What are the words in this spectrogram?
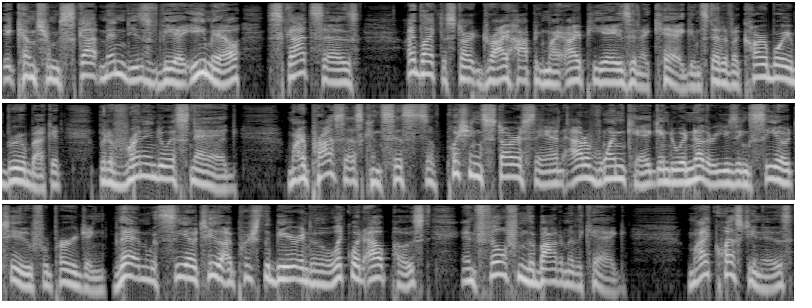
It comes from Scott Mendes via email. Scott says, I'd like to start dry hopping my IPAs in a keg instead of a carboy brew bucket, but have run into a snag. My process consists of pushing star san out of one keg into another using CO2 for purging. Then, with CO2, I push the beer into the liquid outpost and fill from the bottom of the keg. My question is,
